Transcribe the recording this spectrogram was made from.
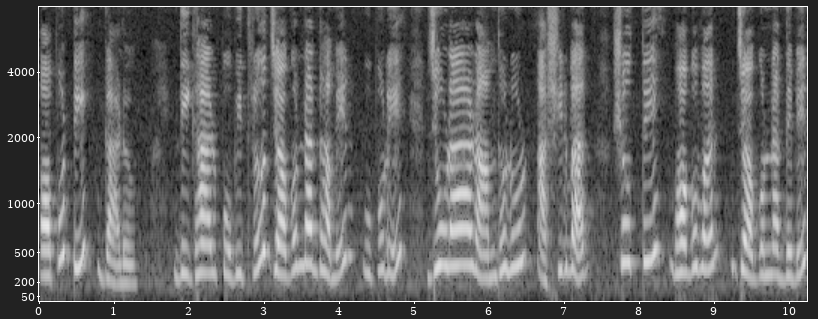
অপরটি গাঢ়। দীঘার পবিত্র জগন্নাথ ধামের উপরে জোড়া রামধনুর আশীর্বাদ, সত্যি ভগবান জগন্নাথ দেবের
